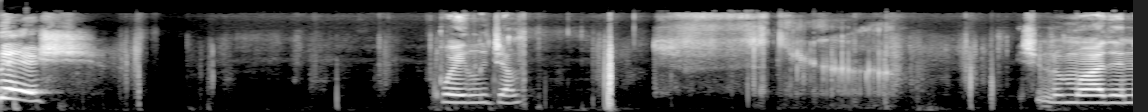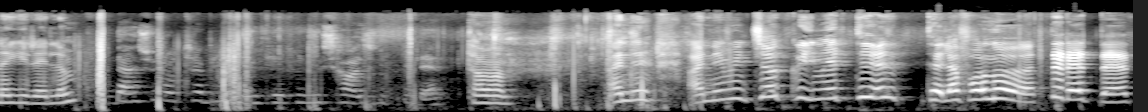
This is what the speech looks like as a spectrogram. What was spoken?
Beş. Bayılacağım. Şimdi madene girelim. Ben şöyle oturabilir miyim? Telefonumun şarjı bitti de. Tamam. Anne, annemin çok kıymetli telefonu. Dırt dırt.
